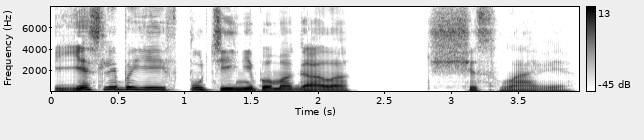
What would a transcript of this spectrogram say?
если бы ей в пути не помогало тщеславие.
